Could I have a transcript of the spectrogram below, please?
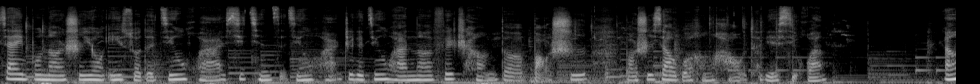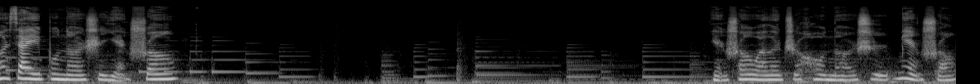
下一步呢是用伊索的精华西芹子精华，这个精华呢非常的保湿，保湿效果很好，我特别喜欢。然后下一步呢是眼霜，眼霜完了之后呢是面霜，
